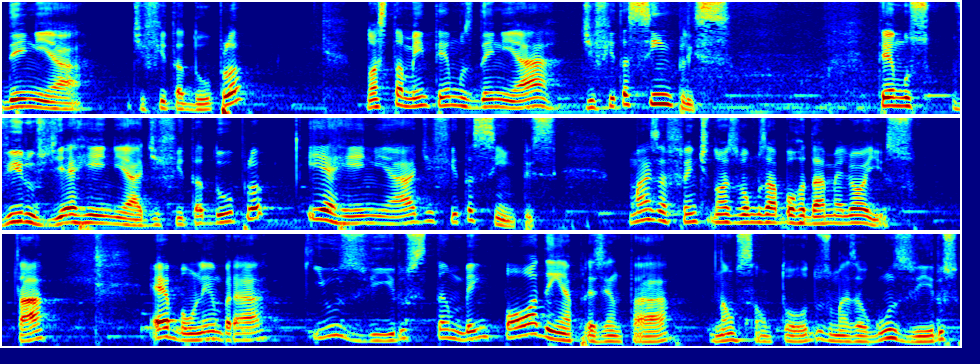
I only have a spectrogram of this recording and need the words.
DNA de fita dupla. Nós também temos DNA de fita simples. Temos vírus de RNA de fita dupla e RNA de fita simples. Mais à frente nós vamos abordar melhor isso, tá? É bom lembrar que os vírus também podem apresentar, não são todos, mas alguns vírus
